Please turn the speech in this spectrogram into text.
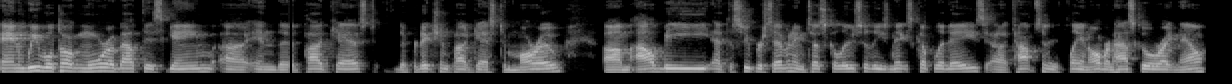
And we will talk more about this game uh, in the podcast, the prediction podcast tomorrow. Um, I'll be at the Super Seven in Tuscaloosa these next couple of days. Uh, Thompson is playing Auburn High School right now.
